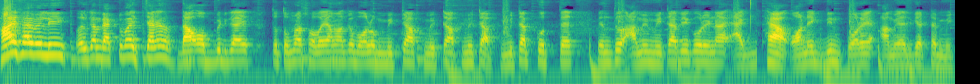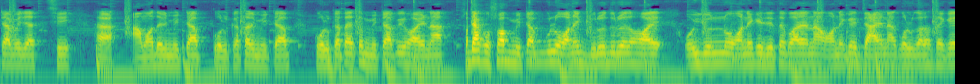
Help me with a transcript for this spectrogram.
Hi family welcome back to my channel the offbeat guy তো তোমরা সবাই আমাকে বলো meet up meet up meet up meet up করতে। কিন্তু আমি মিট আপই করি না। এক হ্যাঁ অনেক দিন পরে আমি আজকে একটা মিট আপে যাচ্ছি। হ্যাঁ আমাদের মিট আপ কলকাতার মিট আপ কলকাতায় তো মিট আপই হয় না। দেখো, সব মিট আপগুলো অনেক দূরে দূরে হয়। ওই জন্য অনেকে যেতে পারে না, অনেকে যায় না কলকাতা থেকে।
